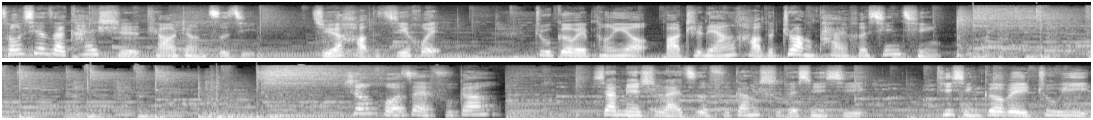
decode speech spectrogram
从现在开始调整自己，绝好的机会。祝各位朋友保持良好的状态和心情。生活在福冈，下面是来自福冈市的讯息，提醒各位注意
